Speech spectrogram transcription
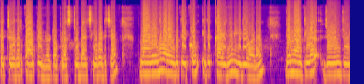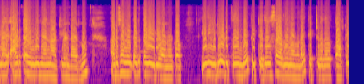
ഗെറ്റ് ടുഗദർ പാർട്ടി ഉണ്ട് കേട്ടോ. പ്ലസ് ടു ബാച്ചിൽ പഠിച്ച. നാളെ എന്ന് പറയുമ്പോഴത്തേക്കും ഇത് കഴിഞ്ഞ വീഡിയോ ആണ്. ഞാൻ നാട്ടിൽ ജൂൺ ജൂലൈ ആ ഒരു ടൈമിൽ ഞാൻ നാട്ടിലുണ്ടായിരുന്നു. ആ ഒരു സമയത്ത് എടുത്ത വീഡിയോ ആണ് കേട്ടോ. ഈ വീഡിയോ എടുത്തതിന്റെ പിറ്റേ ദിവസമായിരുന്നു ഞങ്ങളുടെ ഗെറ്റ് ടുഗദർ പാർട്ടി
